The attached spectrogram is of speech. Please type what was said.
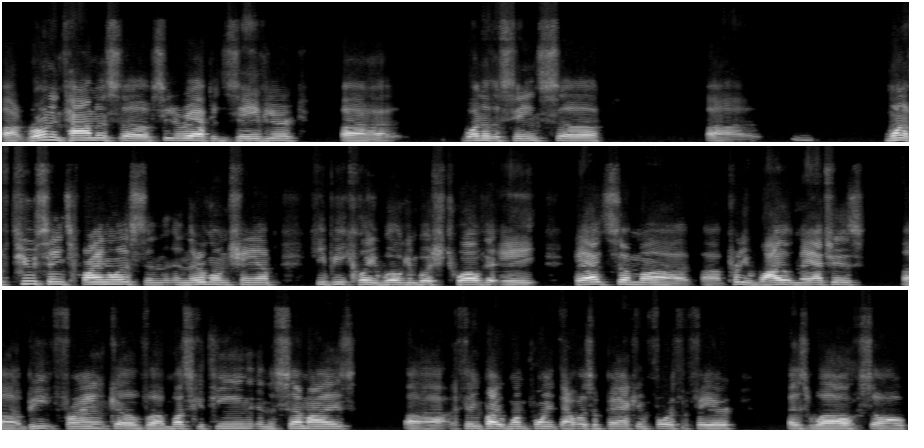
Uh, Ronan Thomas of Cedar Rapids Xavier, one of the Saints one of two Saints finalists and, and their lone champ. He beat Clay Wilgenbush 12 to 8. Had some uh, uh, pretty wild matches. Uh, beat Frank of uh, Muscatine in the semis. Uh, I think by one point that was a back and forth affair as well. So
